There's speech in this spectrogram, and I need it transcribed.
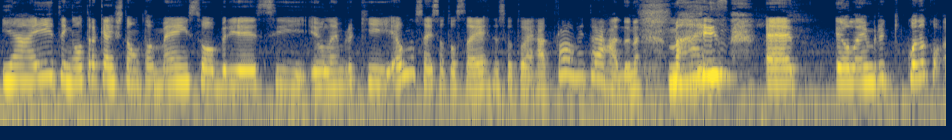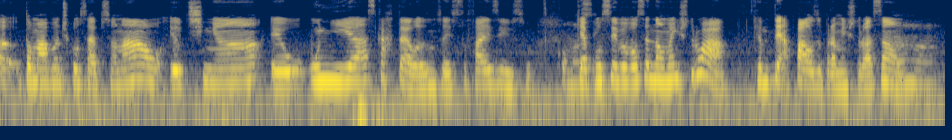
E aí tem outra questão também sobre esse. Eu lembro que. Eu não sei se eu tô certa, se eu tô errada. Provavelmente tô errada, né? Mas é, eu lembro que quando eu tomava anticoncepcional, eu tinha. Eu unia as cartelas. Não sei se tu faz isso. Como que é assim? possível você não menstruar. Que não tem a pausa pra menstruação. Aham.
